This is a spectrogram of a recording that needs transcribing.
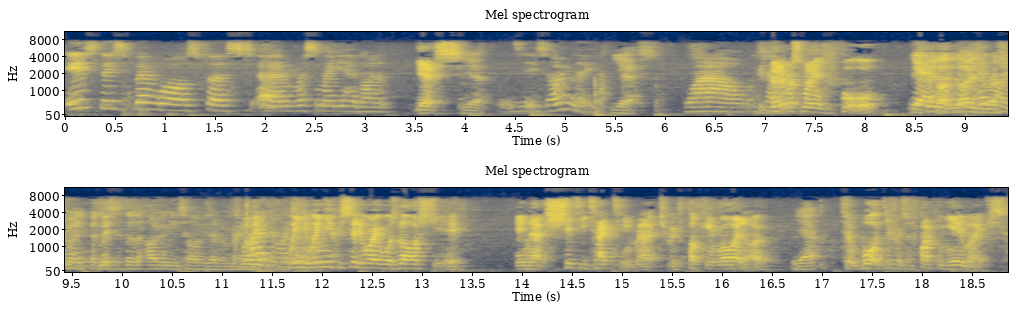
Is this Benoit's first um, WrestleMania headliner? Yes, Yeah. Is it his only? Yes. Wow. Okay. he's been at WrestleMania before. He's Yeah, been but at loads of headlining. WrestleMania, but this is the only time he's ever made. When, it. when, when you consider where he was last year in that shitty tag team match with fucking Rhino, Yeah. to what a difference a fucking year makes.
